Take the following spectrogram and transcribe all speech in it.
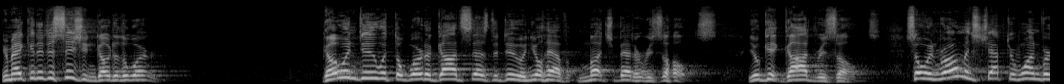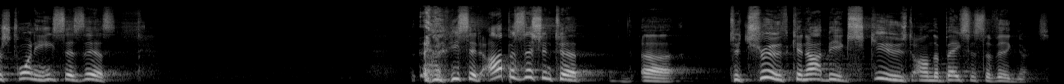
You're making a decision, go to the Word. Go and do what the Word of God says to do, and you'll have much better results. You'll get God results. So in Romans chapter 1, verse 20, he says this. he said, opposition to, uh, to truth cannot be excused on the basis of ignorance.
